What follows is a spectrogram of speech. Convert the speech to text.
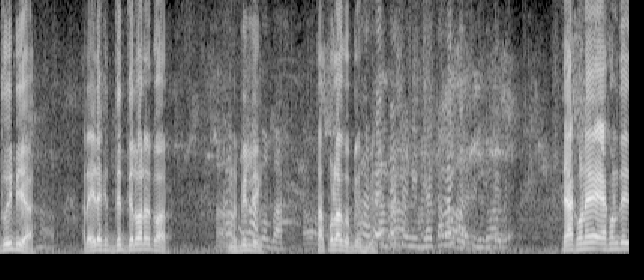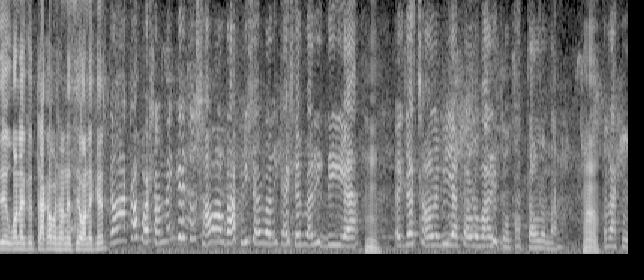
দুই বিয়া? আর এটা কি দে- দেলোয়ারের ঘর? মানে বিল্ডিং তার পোলা গো বি- বি- দেশে নিবে, কামাই করতে নিবে। তা এখন এখন যে যে অনেক টাকা পয়সা নিয়েছে অনেকের তো সামালরা পিসের বাড়ি, কাইসের বাড়ি দিয়া, এই যে ছেলে বিয়ে করল, বাড়িতেও থাকতে হলো না। হ্যাঁ। রাখল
